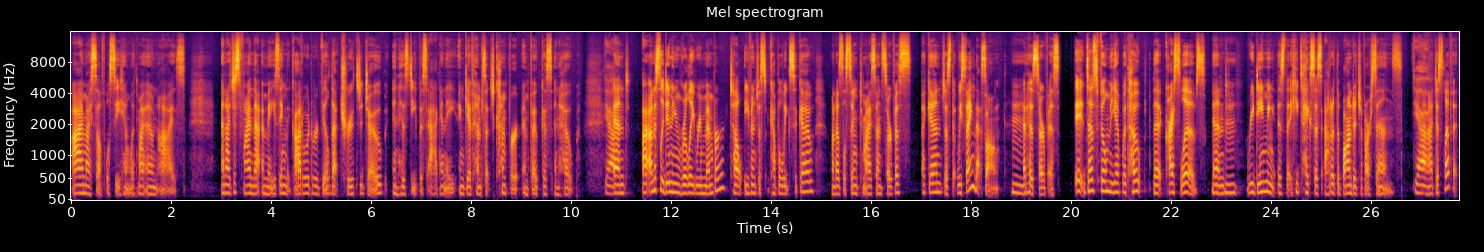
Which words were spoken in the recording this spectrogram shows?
I myself will see him with my own eyes. And I just find that amazing that God would reveal that truth to Job in his deepest agony and give him such comfort and focus and hope. Yeah. And I honestly didn't even really remember till even just a couple weeks ago when I was listening to my son's service again, just that we sang that song hmm. at his service. It does fill me up with hope that Christ lives and mm-hmm. redeeming is that he takes us out of the bondage of our sins. Yeah. And I just love it.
